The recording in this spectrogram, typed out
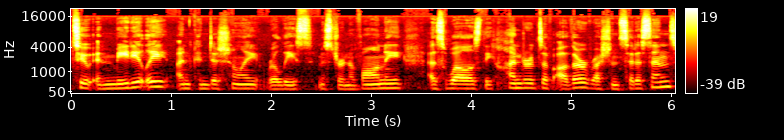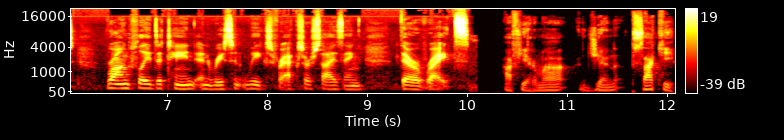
to immediately, unconditionally release Mr. Navalny, as well as the hundreds of other Russian citizens wrongfully detained in recent weeks for exercising their rights. Afirma Jen Psaki.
